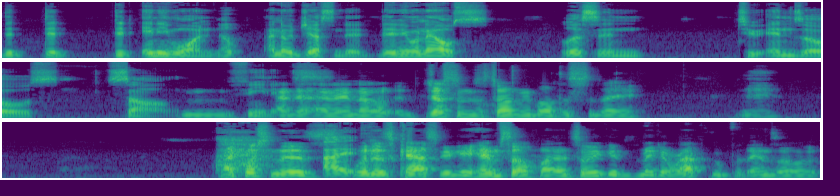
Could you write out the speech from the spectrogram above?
did did did anyone? Nope. I know Justin did. Did anyone else listen to Enzo's song Mm, Phoenix? I, didn't, I didn't know. Justin just told me about this today. Yeah. My question is, I- when is Cass gonna get himself fired so he could make a rap group with Enzo?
